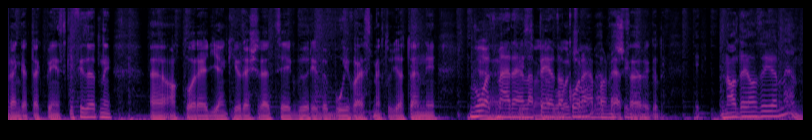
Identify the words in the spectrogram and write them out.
rengeteg pénzt kifizetni, akkor egy ilyen kiüresedett cég bőrébe bújva ezt meg tudja tenni. Volt Ö, már viszonylag példa korábban Hát is, persze, Na de azért nem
